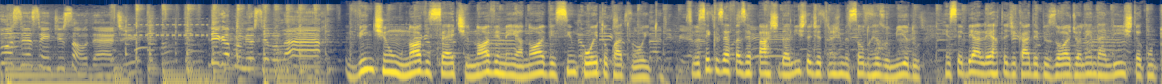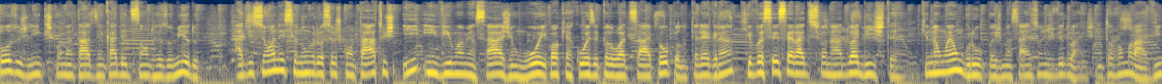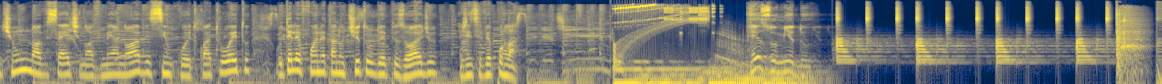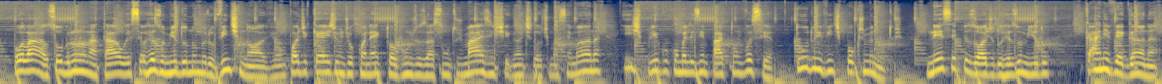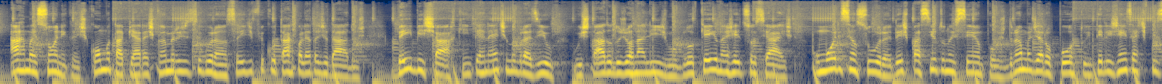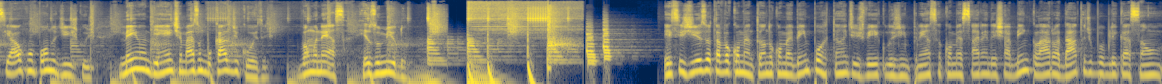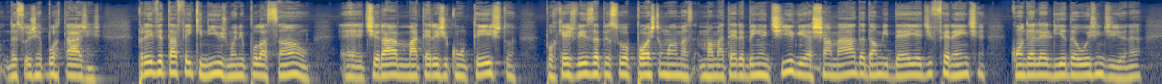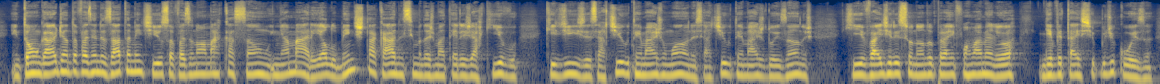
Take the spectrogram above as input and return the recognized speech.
você sente saudade, liga pro meu celular. 21 97 969 5848. Se você quiser fazer parte da lista de transmissão do resumido, receber alerta de cada episódio, além da lista com todos os links comentados em cada edição do resumido, adicione esse número aos seus contatos e envie uma mensagem, um oi, qualquer coisa pelo WhatsApp ou pelo Telegram, que você será adicionado à lista, que não é um grupo, as mensagens são individuais. Então vamos lá, 21 97 969 5848. O telefone está no título do episódio, a gente se vê por lá. Resumido. Olá, eu sou Bruno Natal, esse é o Resumido número 29, um podcast onde eu conecto alguns dos assuntos mais instigantes da última semana e explico como eles impactam você, tudo em 20 e poucos minutos. Nesse episódio do Resumido, Carne vegana, armas sônicas, como tapear as câmeras de segurança e dificultar coleta de dados, Baby Shark, internet no Brasil, o estado do jornalismo, bloqueio nas redes sociais, humor e censura, despacito nos samples, drama de aeroporto, inteligência artificial compondo discos, meio ambiente mais um bocado de coisas. Vamos nessa, resumido. Esses dias eu estava comentando como é bem importante os veículos de imprensa começarem a deixar bem claro a data de publicação das suas reportagens, para evitar fake news, manipulação, é, tirar matérias de contexto, porque às vezes a pessoa posta uma, uma matéria bem antiga e a chamada dá uma ideia diferente quando ela é lida hoje em dia, né? Então o Guardian está fazendo exatamente isso, está fazendo uma marcação em amarelo, bem destacado em cima das matérias de arquivo, que diz esse artigo tem mais de um ano, esse artigo tem mais de dois anos, que vai direcionando para informar melhor e evitar esse tipo de coisa.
